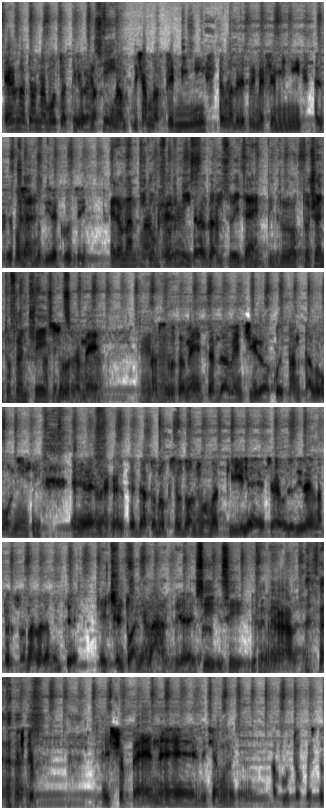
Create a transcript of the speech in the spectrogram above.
Era una donna molto attiva, una, sì. una, diciamo una femminista, una delle prime femministe, se vogliamo certo. dire così. Era un anticonformista una, per da... i suoi tempi, per l'Ottocento francese. Assolutamente. Insomma Era... Assolutamente, andava in giro coi pantaloni, si è dato uno pseudonimo maschile, cioè voglio dire è una persona veramente cento anni avanti. Eh. Sì, sì, tremenda. e Chopin eh, diciamo, ha avuto questo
